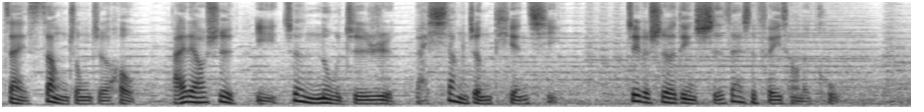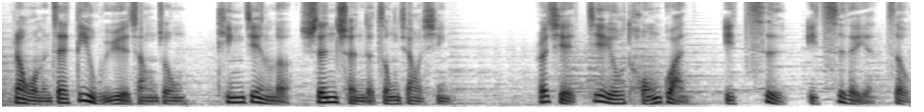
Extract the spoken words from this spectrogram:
在丧钟之后。白辽是以震怒之日来象征天启，这个设定实在是非常的酷，让我们在第五乐章中听见了深沉的宗教性，而且借由铜管一次一次的演奏，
